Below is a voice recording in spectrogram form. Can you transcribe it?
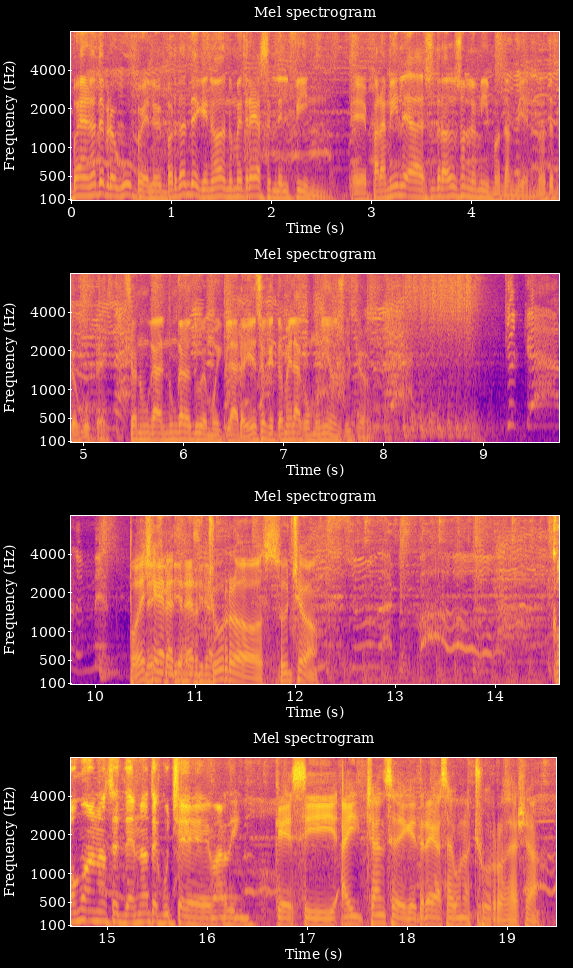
Bueno, no te preocupes. Lo importante es que no, no me traigas el delfín. Eh, para mí las otras dos son lo mismo también. No te preocupes. Yo nunca, nunca lo tuve muy claro. Y eso que tomé la comunión, Sucho. ¿Podés llegar a algo. churros, Sucho? ¿Cómo no, se te, no te escuché, Martín? Que si hay chance de que traigas algunos churros de allá.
